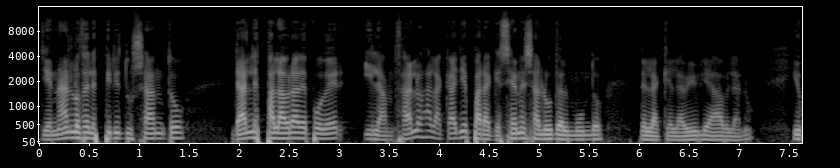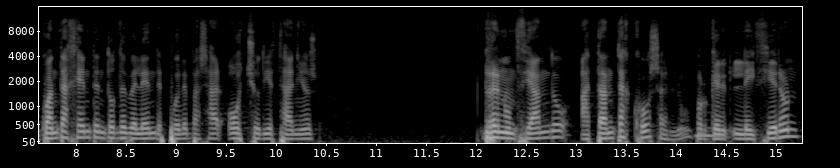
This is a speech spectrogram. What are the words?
llenarlos del Espíritu Santo, darles palabra de poder y lanzarlos a la calle para que sean esa luz del mundo de la que la Biblia habla, ¿no? ¿Y cuánta gente entonces Belén después de pasar 8 o 10 años renunciando a tantas cosas, ¿no? Porque le hicieron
